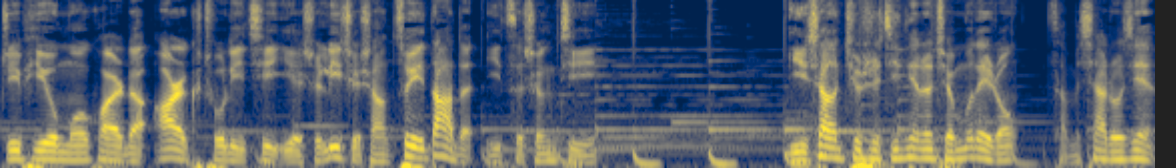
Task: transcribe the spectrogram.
，GPU 模块的 Arc 处理器也是历史上最大的一次升级。以上就是今天的全部内容，咱们下周见。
